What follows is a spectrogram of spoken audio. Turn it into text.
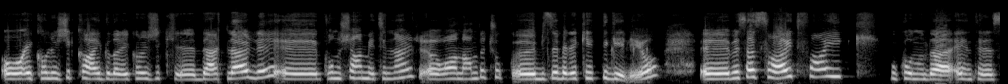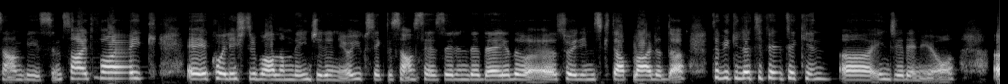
o ekolojik kaygılar, ekolojik dertlerle konuşan metinler o anlamda çok bize bereketli geliyor. mesela Sait Faik bu konuda enteresan bir isim. Sait Faik e, ekoeleştiri bağlamında inceleniyor. Yüksek lisans tezlerinde de ya da e, söylediğimiz kitaplarda da. Tabii ki Latife Tekin e, inceleniyor. E,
